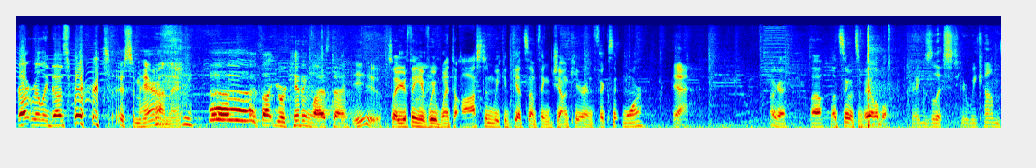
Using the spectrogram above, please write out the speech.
that really does hurt. There's some hair on there. Ah, I thought you were kidding last time. Ew. So you're thinking if we went to Austin, we could get something junkier and fix it more? Yeah. Okay, well, let's see what's available. Craigslist, here we come.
